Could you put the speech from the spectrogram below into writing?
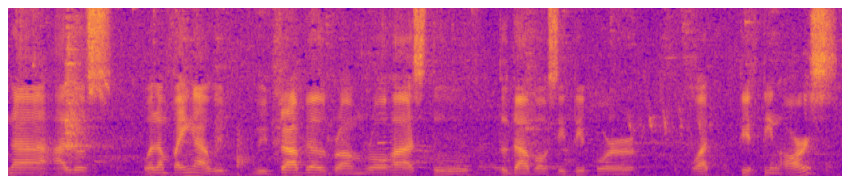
na halos walang pahinga. We've, we've traveled from Rojas to, to Davao City for, what, 15 hours?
